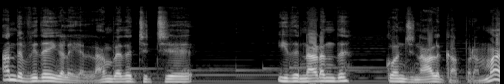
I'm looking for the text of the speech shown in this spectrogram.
அந்த விதைகளை எல்லாம் விதைச்சிச்சு. இது நடந்து கொஞ்ச நாளுக்கு அப்புறமா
